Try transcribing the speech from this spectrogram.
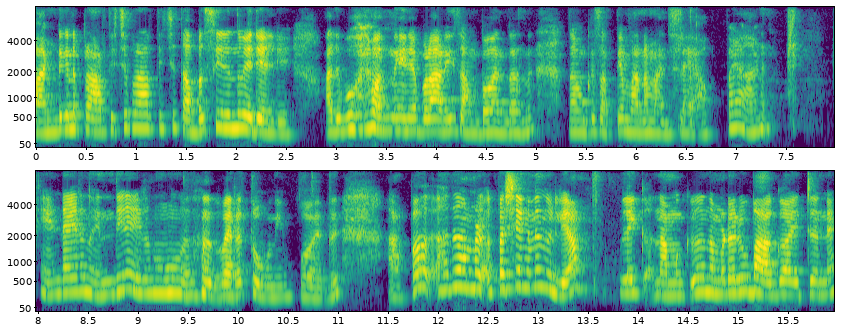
പണ്ട് ഇങ്ങനെ പ്രാർത്ഥിച്ച് പ്രാർത്ഥിച്ച് തപസ്സിരുന്ന് വരികയല്ലേ? അതുപോലെ വന്നു കഴിഞ്ഞപ്പോഴാണ് ഈ സംഭവം എന്താണെന്ന് നമുക്ക് സത്യം പറഞ്ഞാൽ മനസ്സിലായി അപ്പോഴാണ് ഉണ്ടായിരുന്നു എന്തിനായിരുന്നു വരെ തോന്നിപ്പോയത്. അപ്പോൾ അത് നമ്മൾ പക്ഷെ അങ്ങനെയൊന്നുമില്ല. ലൈക്ക് നമുക്ക് നമ്മുടെ ഒരു ഭാഗമായിട്ട് തന്നെ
